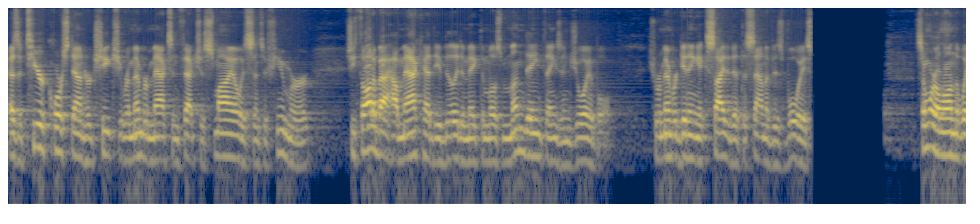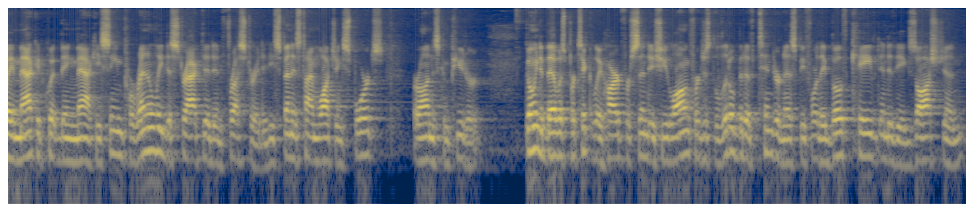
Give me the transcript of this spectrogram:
As a tear coursed down her cheek, she remembered Mac's infectious smile, his sense of humor. She thought about how Mac had the ability to make the most mundane things enjoyable. She remembered getting excited at the sound of his voice Somewhere along the way, Mac had quit being Mac. He seemed perennially distracted and frustrated. He spent his time watching sports or on his computer. Going to bed was particularly hard for Cindy. She longed for just a little bit of tenderness before they both caved into the exhaustion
